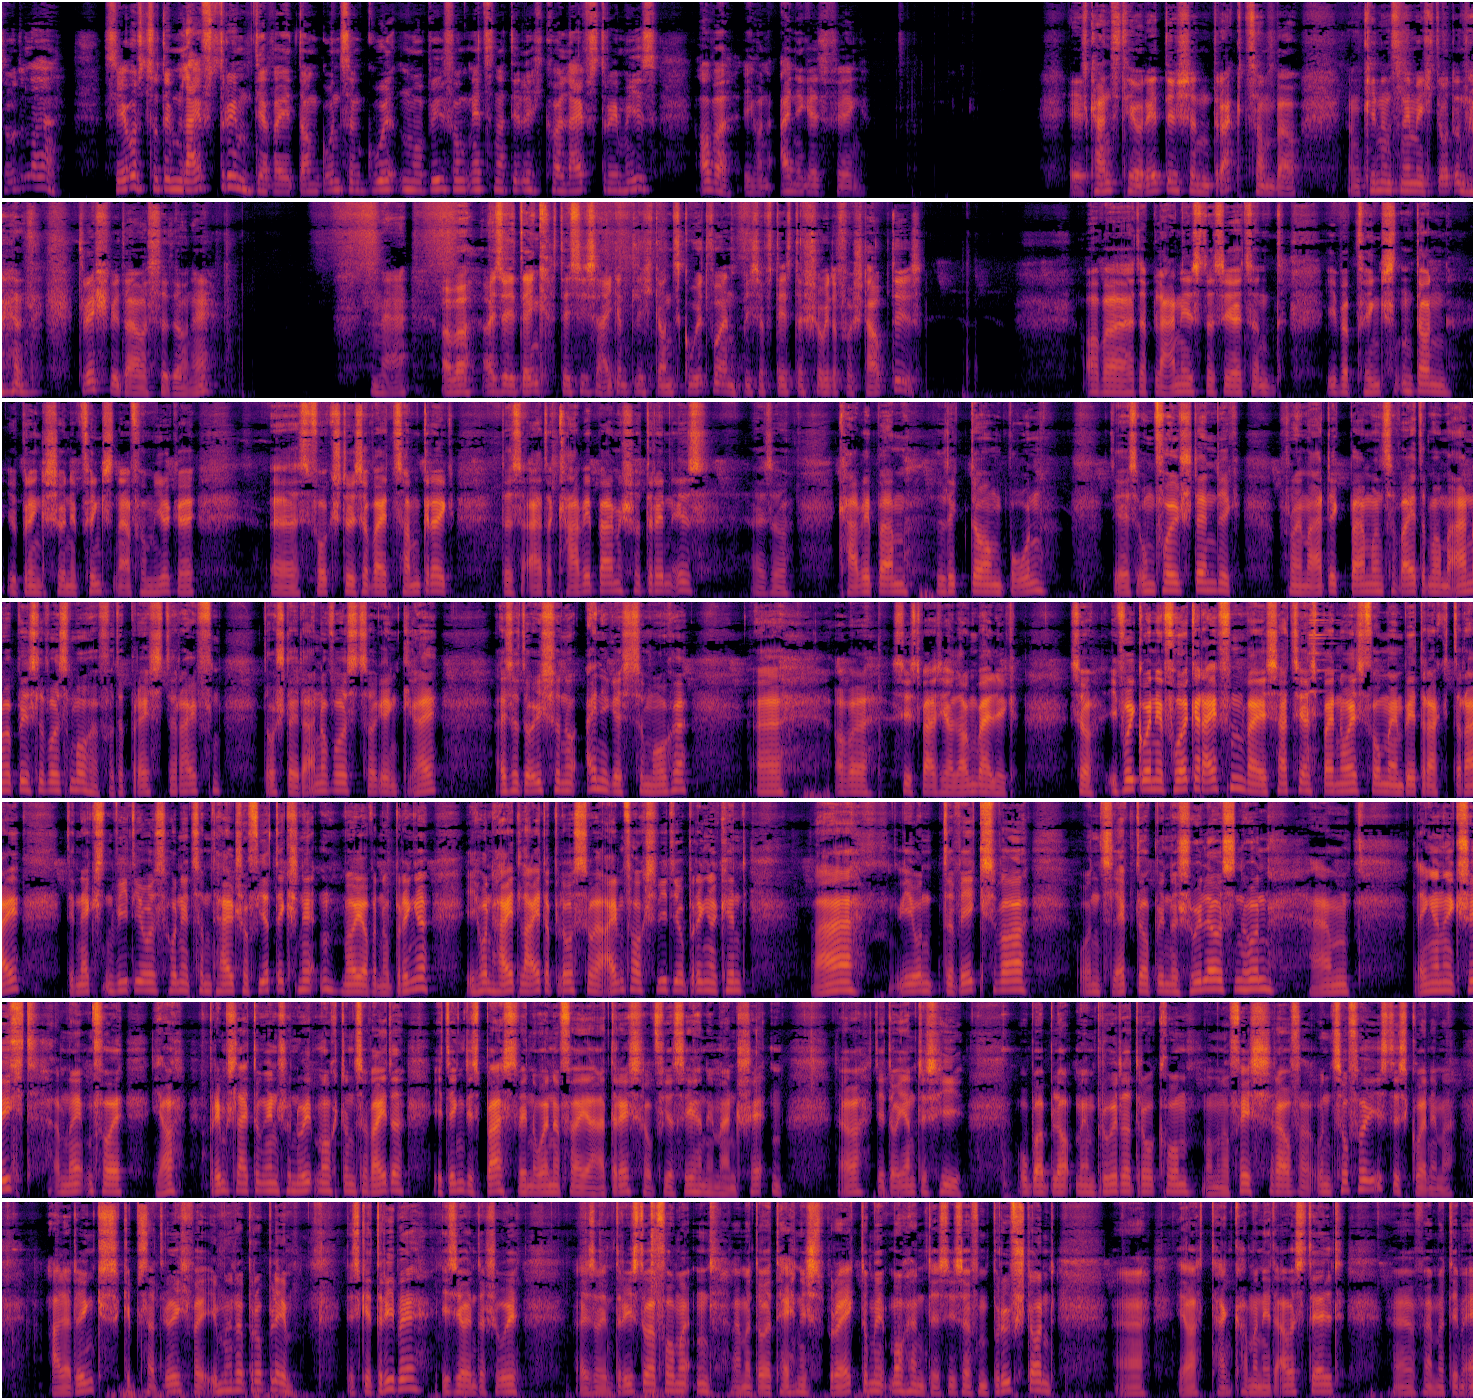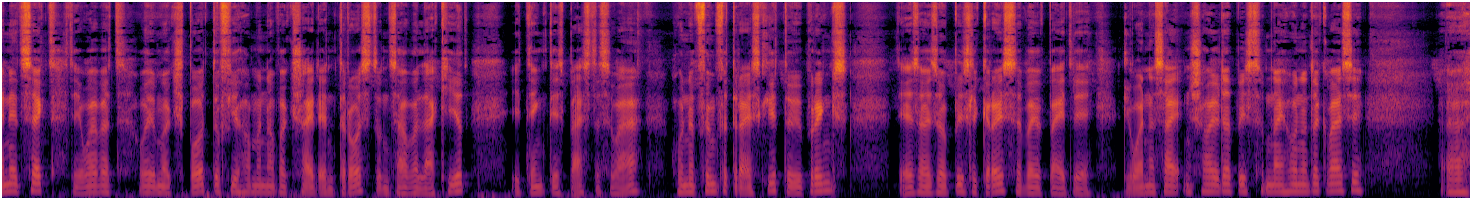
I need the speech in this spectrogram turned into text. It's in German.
So, da. Servus zu dem Livestream, der weil dank unserem guten Mobilfunknetz natürlich kein Livestream ist, aber ich habe einiges ihn. Jetzt kannst theoretisch einen Trakt zusammenbauen. Dann können sie nämlich dort und die Wäsche wieder raus da, ne? Nein, aber also ich denke, das ist eigentlich ganz gut geworden, bis auf das, dass schon wieder verstaubt ist. Aber der Plan ist, dass ich jetzt über Pfingsten dann, übrigens schöne Pfingsten auch von mir, gell, äh, das Volksstuhl so weit zusammenkriege, dass auch der Kaffeebaum schon drin ist. Also Kaffeebaum liegt da am Boden, der ist unvollständig. Pneumatikbaum und so weiter, muss man auch noch ein bisschen was machen. Von der Pressereifen, da steht auch noch was, zeige ich Ihnen gleich. Also da ist schon noch einiges zu machen, äh, aber es ist quasi ja langweilig. So, ich will gar nicht vorgreifen, weil ich seid erst bei Neues von meinem Betrag 3. Die nächsten Videos habe ich zum Teil schon fertig geschnitten, muss ich aber noch bringen. Ich habe heute leider bloß so ein einfaches Video bringen können, weil ich unterwegs war und das Laptop in der Schule außen haben. Ähm, längere Geschichte. Am neunten Fall, ja, Bremsleitungen schon neu gemacht und so weiter. Ich denke, das passt, wenn einer für eine Adresse hat, für sehende Manschetten. Ja, die da das hin. Oberblatt mein Bruder dran kommen, wenn wir noch festschrauben. Und so viel ist das gar nicht mehr. Allerdings gibt es natürlich weil immer ein Problem. Das Getriebe ist ja in der Schule, also in Triesdorf vermittelt, weil wir da ein technisches Projekt damit machen. Das ist auf dem Prüfstand. Äh, ja, Tank haben wir nicht ausgeteilt äh, weil man dem eh nicht sagt. Die Arbeit habe ich mir gespart, dafür haben wir aber gescheit entrost und sauber lackiert. Ich denke, das passt so auch. 135 Liter übrigens. Der ist also ein bisschen größer, weil bei den kleinen Seitenschalter bis zum 900er quasi. Äh,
